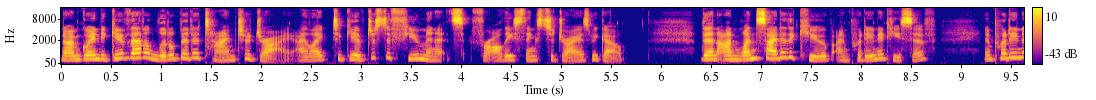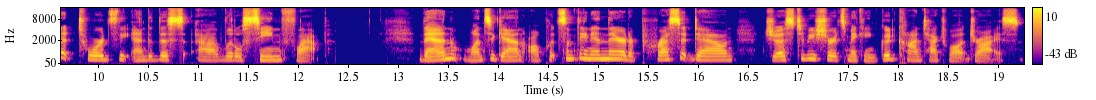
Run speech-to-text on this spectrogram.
Now I'm going to give that a little bit of time to dry. I like to give just a few minutes for all these things to dry as we go. Then on one side of the cube, I'm putting adhesive and putting it towards the end of this uh, little scene flap. Then, once again, I'll put something in there to press it down just to be sure it's making good contact while it dries.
